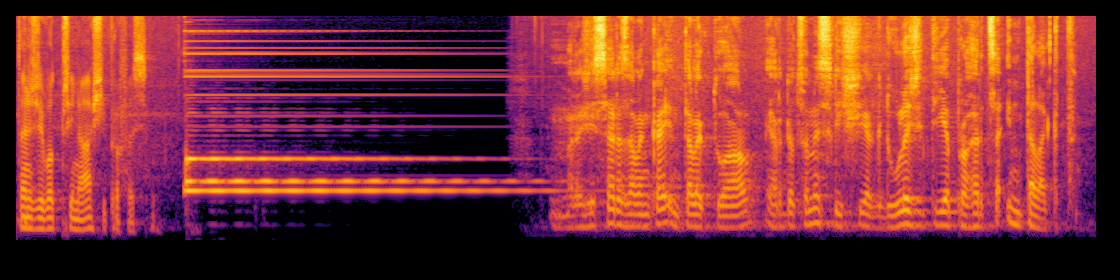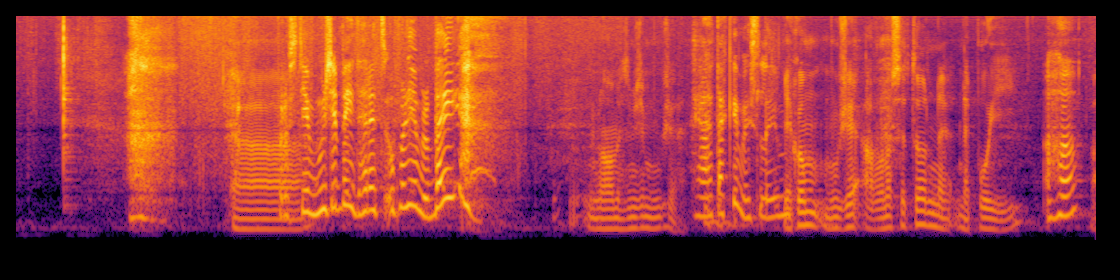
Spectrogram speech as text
ten život přináší profesní. Režisér Zelenka je intelektuál. Jardo, co myslíš, jak důležitý je pro herce intelekt? Prostě může být herec úplně blbej? No, myslím, že může. Já taky myslím. Jako může a ono se to ne, nepojí. Aha. A,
